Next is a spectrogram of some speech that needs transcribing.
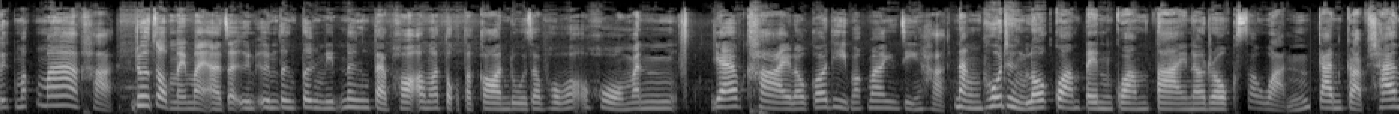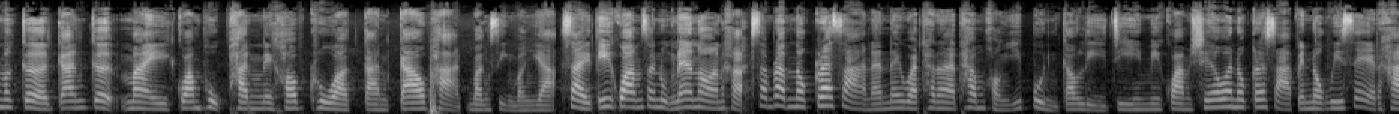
ลึกมากๆค่ะ ดูจบใหม่ๆอาจจะอื่นๆตึงๆนิดนึง แต่พอเอามาตกตะกอนดูจะพบว่าโอ้โห มันแยบคายแล้วก็ดีมากๆจริงๆค่ะ หนังพูดถึงโลกความเป็นความตายนรกสวรรค์ การกลับชาติมาเกิดการเกิดใหม่ความผูกพันในครอบครัวการก้าวผ่านบางสิ่งบางอย่างใส่ตีความสนุกแน่นอนค่ะสำหรับนกกระสานั้นในวัฒนธรรมของญี่ปุ่นเกาหลีจีน มีความเชื่อว่านกกระสาเป็นนกวิเศษค่ะ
